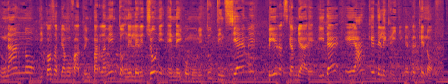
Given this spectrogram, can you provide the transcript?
un anno di cosa abbiamo fatto in Parlamento, nelle regioni e nei comuni, tutti insieme per scambiare idee e anche delle critiche, perché no?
